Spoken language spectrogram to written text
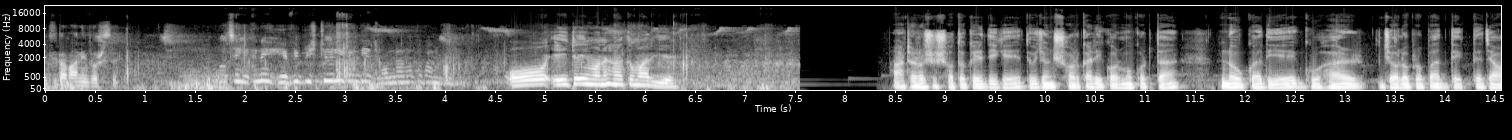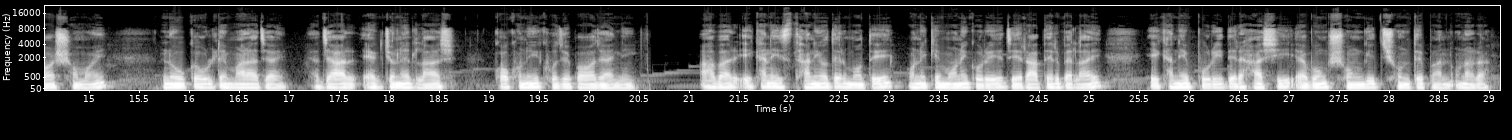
একটা পানি পড়ছে। আচ্ছা এখানে হেভি বৃষ্টি হলে এখান দিয়ে ঝর্ণার মতো পানি পড়ে। ও এইটাই মনে হয় তোমার ইয়ে। আঠারোশো শতকের দিকে দুজন সরকারি কর্মকর্তা নৌকা দিয়ে গুহার জলপ্রপাত দেখতে যাওয়ার সময় নৌকা উল্টে মারা যায় যার একজনের লাশ কখনোই খুঁজে পাওয়া যায়নি। আবার এখানে স্থানীয়দের মতে অনেকে মনে করে যে রাতের বেলায় এখানে পরীদের হাসি এবং সংগীত শুনতে পান ওনারা।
